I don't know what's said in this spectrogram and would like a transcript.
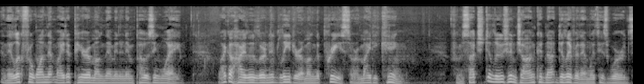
And they looked for one that might appear among them in an imposing way, like a highly learned leader among the priests or a mighty king. From such delusion John could not deliver them with his words,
